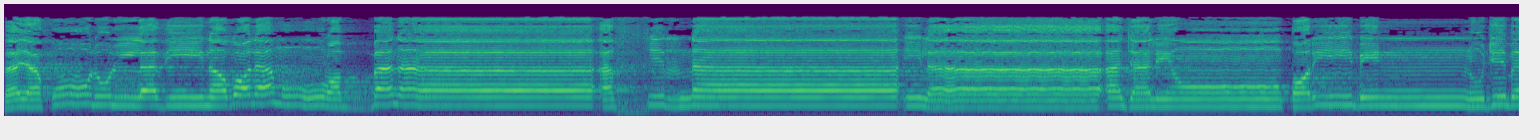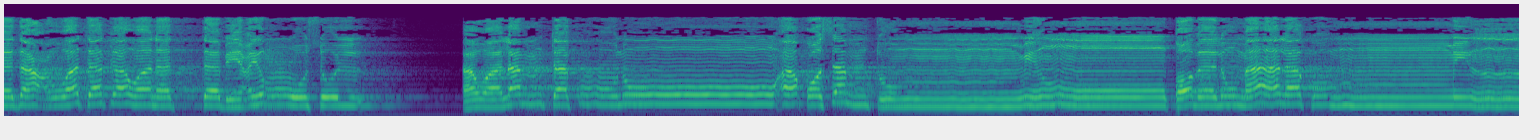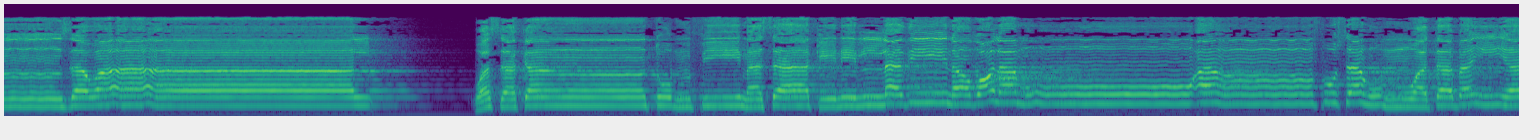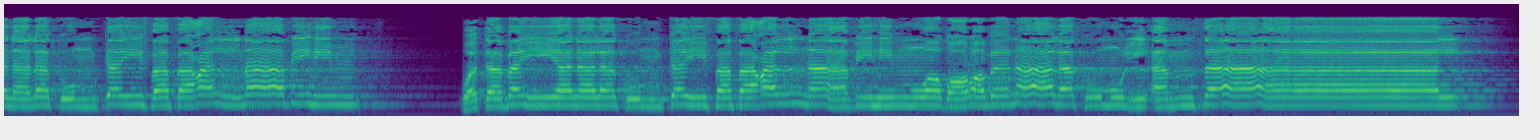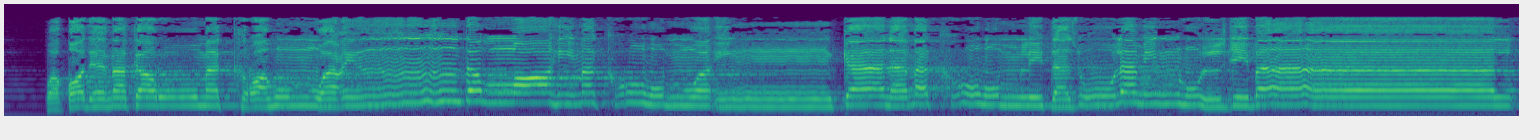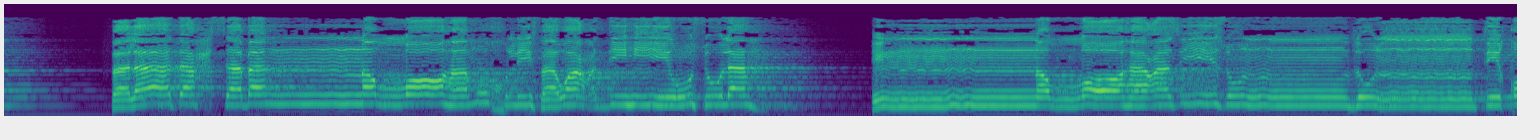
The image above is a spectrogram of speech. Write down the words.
فَيَقُولُ الَّذِينَ ظَلَمُوا رَبَّنَا أَخِّرْنَا إِلَىٰ أَجَلٍ قَرِيبٍ نُّجِبْ دَعْوَتَكَ وَنَتَّبِعِ الرُّسُلَ ۗ أَوَلَمْ تَكُونُوا أَقْسَمْتُم مِّن قَبْلُ مَا لَكُم مِّن زَوَالٍ وَسَكَنتُمْ فِي مَسَاكِنِ الَّذِينَ ظَلَمُوا أَنفُسَهُمْ وَتَبَيَّنَ لَكُمْ كَيْفَ فَعَلْنَا بِهِمْ ۚ وَتَبَيَّنَ لَكُمْ كَيْفَ فَعَلْنَا بِهِمْ وَضَرَبْنَا لَكُمُ الْأَمْثَالَ. وَقَدْ مَكَرُوا مَكْرَهُمْ وَعِندَ اللَّهِ مَكْرُهُمْ وَإِن كَانَ مَكْرُهُمْ لِتَزُولَ مِنْهُ الْجِبَالُ. فَلَا تَحْسَبَنَّ اللَّهَ مُخْلِفَ وَعْدِهِ رُسُلَهُ ۗ. إِنَّ اللَّهَ عَزِيزٌ ذُو انتِقَامٍ.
